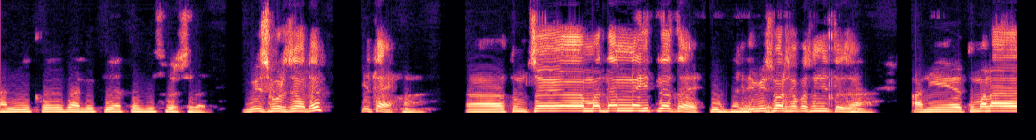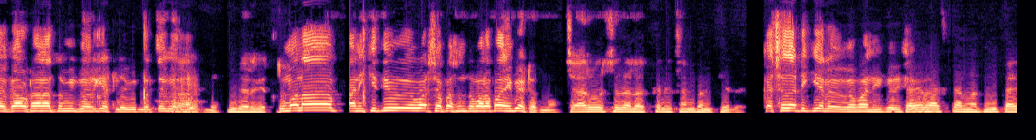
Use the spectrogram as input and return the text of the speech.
आणि इथं झाली की आता वीस वर्ष झाली. वीस वर्ष झालं इथं आहे. हा. तुमचं मतदान इथलंच आहे. वीस. वर्षापासून इथंच आहे. आणि तुम्हाला गावठाणा तुम्ही घर घेतलं विकतचं घर हा. घेतलं घर घेतलं तुम्हाला आणि किती वर्षापासून तुम्हाला पाणी भेटत मग चार वर्ष झालं कनेक्शन बंद केलं कशासाठी केलं का पाणी काय connection? राजकारणातून काय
